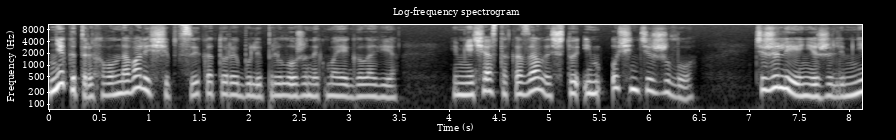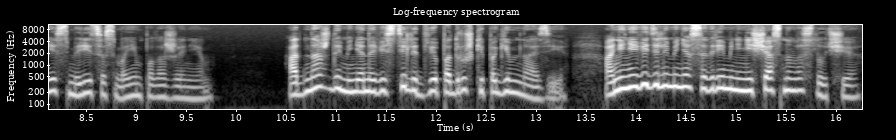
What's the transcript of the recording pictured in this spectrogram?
Некоторых волновали щипцы, которые были приложены к моей голове, и мне часто казалось, что им очень тяжело, тяжелее, нежели мне смириться с моим положением. Однажды меня навестили две подружки по гимназии. Они не видели меня со времени несчастного случая.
